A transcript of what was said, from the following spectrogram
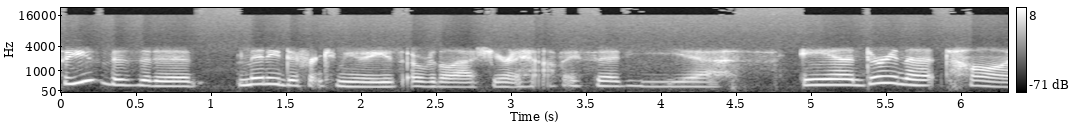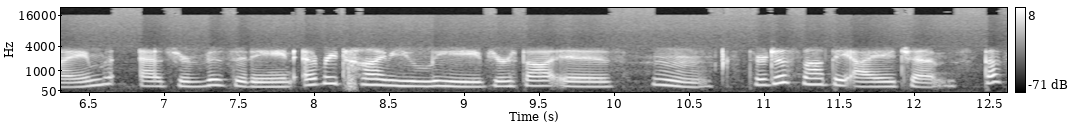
so you've visited many different communities over the last year and a half. I said, Yes. And during that time, as you're visiting, every time you leave, your thought is, hmm, they're just not the IHMs. That's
